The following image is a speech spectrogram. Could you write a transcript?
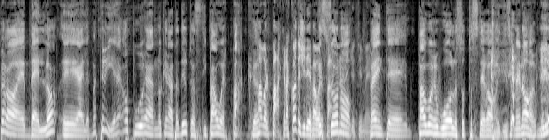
Però è bello e hai le batterie. Oppure hanno creato addirittura sti power pack. Power pack, raccontaci dei power pack. sono eh, praticamente power wall sotto steroidi, sono enormi,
